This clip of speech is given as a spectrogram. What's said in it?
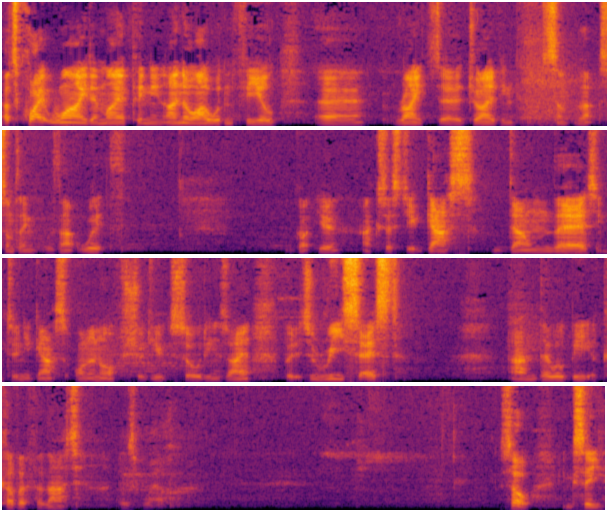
that's quite wide in my opinion. I know I wouldn't feel uh, right uh, driving some, that, something with that width. You've got your access to your gas down there, so you can turn your gas on and off should you so desire, but it's recessed and there will be a cover for that as well. So you can see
